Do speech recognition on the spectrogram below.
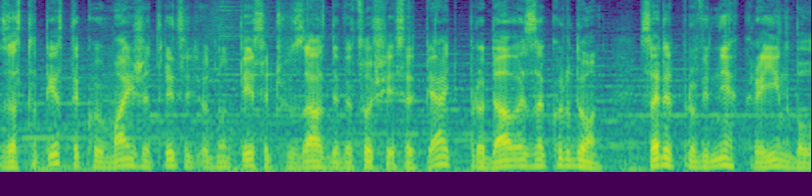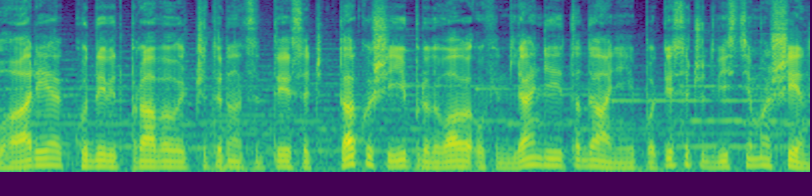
За статистикою, майже 31 тисячу ЗАЗ-965 продали за кордон. Серед провідних країн Болгарія, куди відправили 14 тисяч, також її продавали у Фінляндії та Данії по 1200 машин.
